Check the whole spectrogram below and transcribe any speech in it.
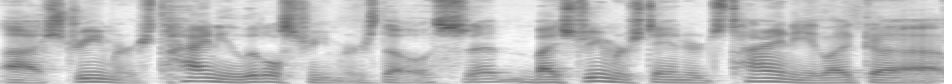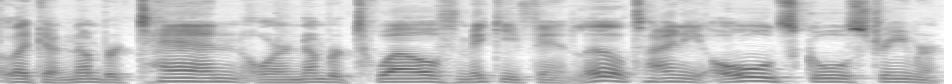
uh, streamers, tiny little streamers though. So by streamer standards, tiny, like a like a number 10 or number 12 Mickey Finn, little tiny old school streamer,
